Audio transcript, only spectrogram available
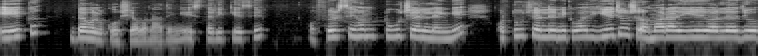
एक डबल क्रोशिया बना देंगे इस तरीके से। और फिर से हम टू चैन लेंगे और टू चैन लेने के बाद ये जो हमारा ये वाला जो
